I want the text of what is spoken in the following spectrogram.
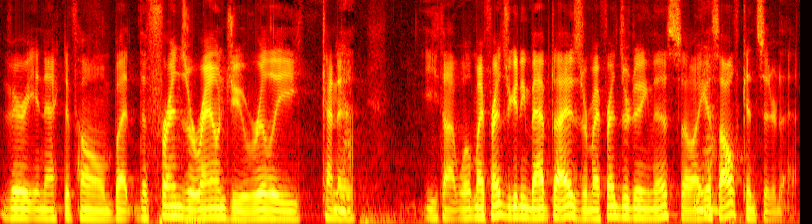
very inactive home, but the friends around you really kind of. Yeah. You thought, well, my friends are getting baptized, or my friends are doing this, so I Yeah. guess I'll consider that.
